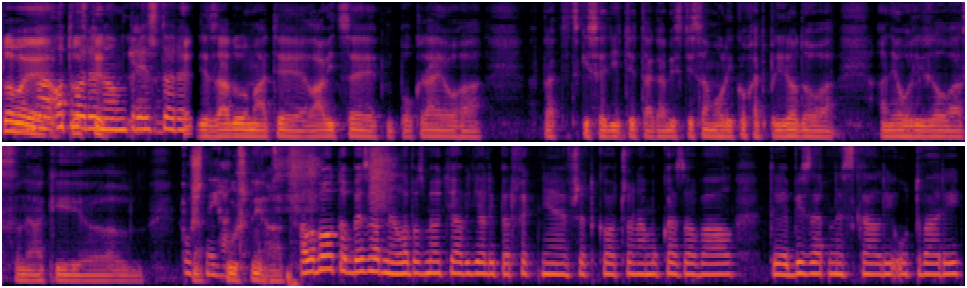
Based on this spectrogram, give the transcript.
To, to je, Na otvorenom to ste, priestore. Kde vzadu máte lavice po krajoch a prakticky sedíte tak, aby ste sa mohli kochať prírodou a, a neuhryzol vás nejaký uh, Pušný had. pušný had. Ale bolo to bezadné, lebo sme odtiaľ videli perfektne všetko, čo nám ukazoval, tie bizarné skály, útvary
